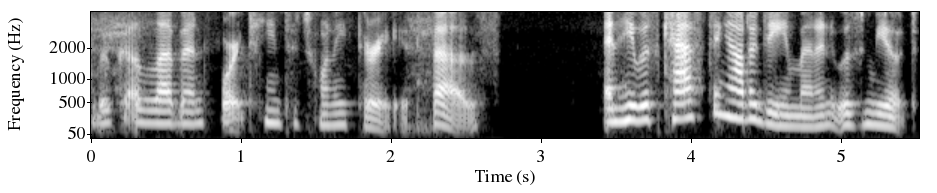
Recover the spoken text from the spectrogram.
Luke 11, 14 to 23 says, And he was casting out a demon, and it was mute.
